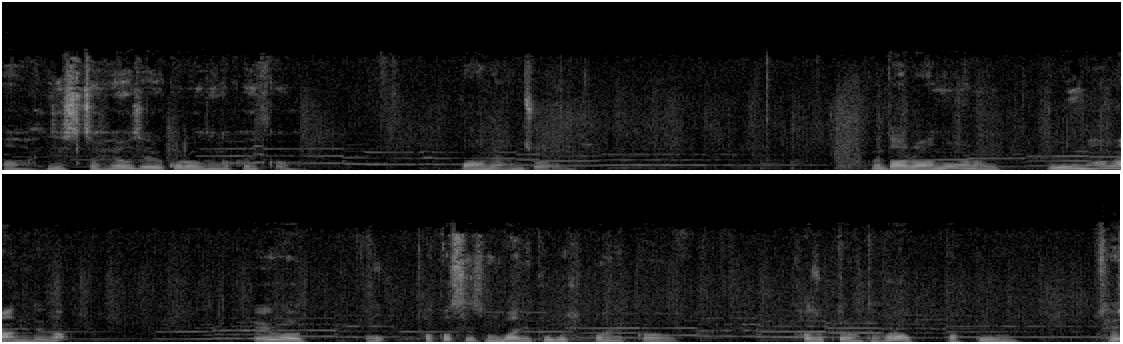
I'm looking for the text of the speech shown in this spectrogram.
아 이제 진짜 헤어질 거라고 생각하니까 마음이 안 좋아요 근데 나 라노아랑 모험하면 안 되나? 애가 어? 바깥 세상 많이 보고 싶어 하니까 가족들한테 허락 받고 셋이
